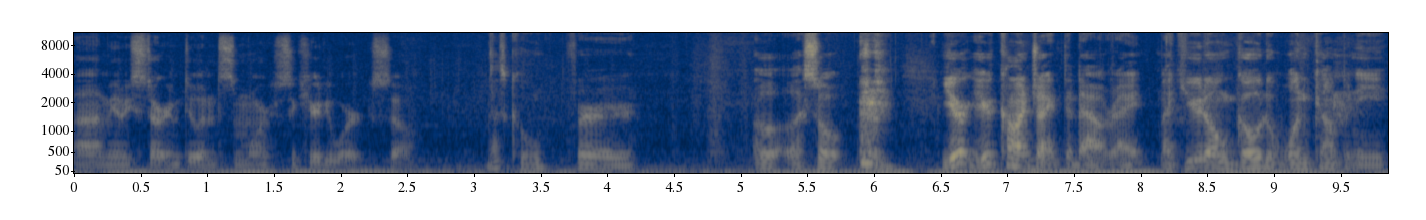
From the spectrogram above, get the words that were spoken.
Uh, I'm gonna be starting doing some more security work. So That's cool. For uh, so you're you're contracted out, right? Like you don't go to one company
